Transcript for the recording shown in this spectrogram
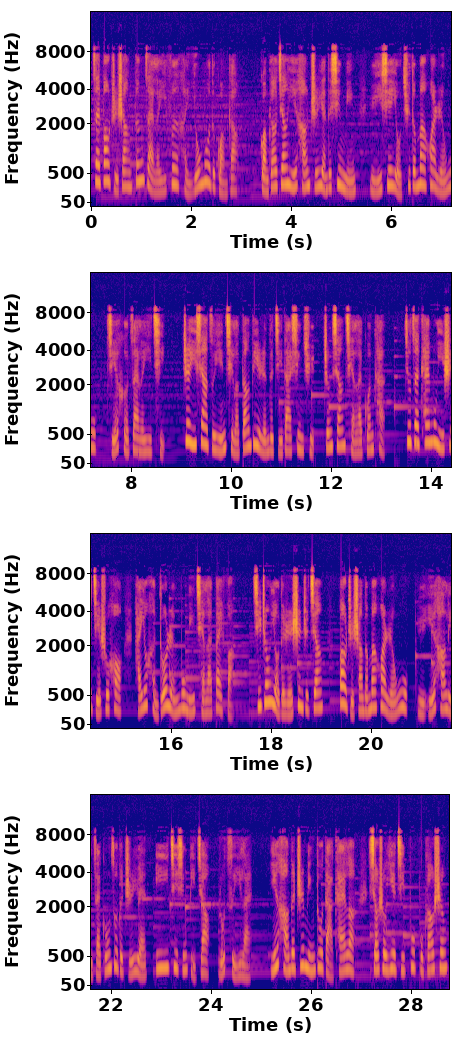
在报纸上登载了一份很幽默的广告，广告将银行职员的姓名与一些有趣的漫画人物。结合在了一起，这一下子引起了当地人的极大兴趣，争相前来观看。就在开幕仪式结束后，还有很多人慕名前来拜访，其中有的人甚至将报纸上的漫画人物与银行里在工作的职员一一进行比较。如此一来，银行的知名度打开了，销售业绩步步高升，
